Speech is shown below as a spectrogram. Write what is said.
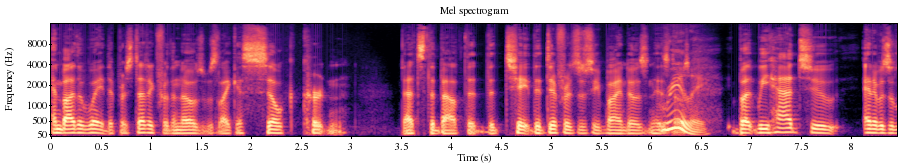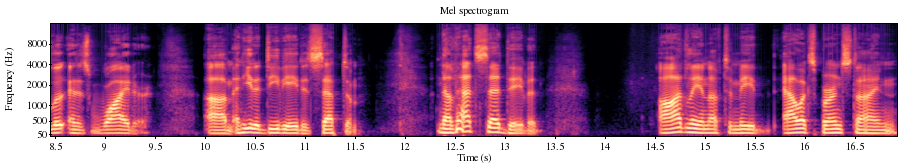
And by the way, the prosthetic for the nose was like a silk curtain. That's about the the cha- the difference between my nose and his nose. Really? But we had to, and it was a little, and it's wider, um, and he had a deviated septum. Now that said, David, oddly enough to me, Alex Bernstein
